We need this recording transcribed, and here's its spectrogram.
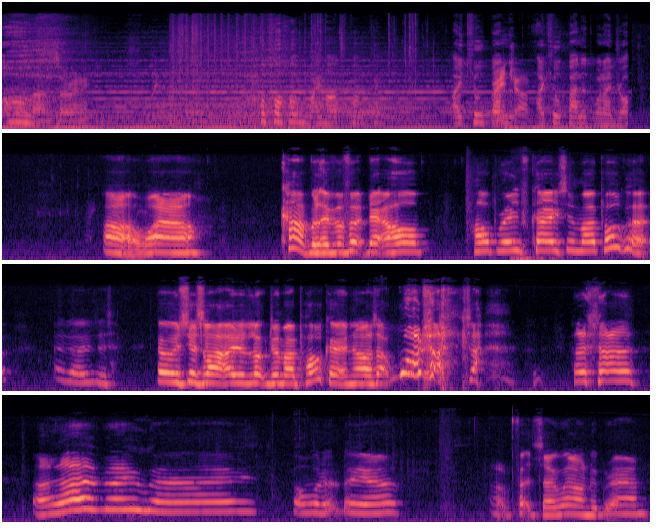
Oh, already. Oh my god. Oh, my heart's pumping. I killed Great Bandit. job. I killed Bandit when I dropped. Oh wow! Can't believe I put that whole whole briefcase in my pocket. It was just like I just looked in my pocket and I was like, "What?" Everywhere. I want it there. I fit so well on the ground.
